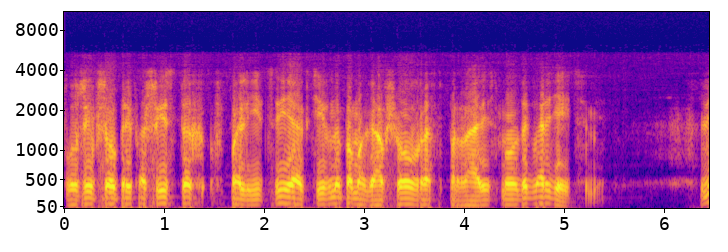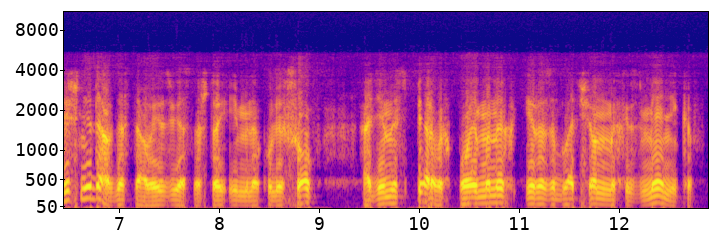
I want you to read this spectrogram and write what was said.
служившего при фашистах в полиции и активно помогавшего в расправе с молодогвардейцами. Лишь недавно стало известно, что именно Кулешов один из первых пойманных и разоблаченных изменников –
